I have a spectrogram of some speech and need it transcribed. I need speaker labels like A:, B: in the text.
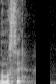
A: നമസ്തേ.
